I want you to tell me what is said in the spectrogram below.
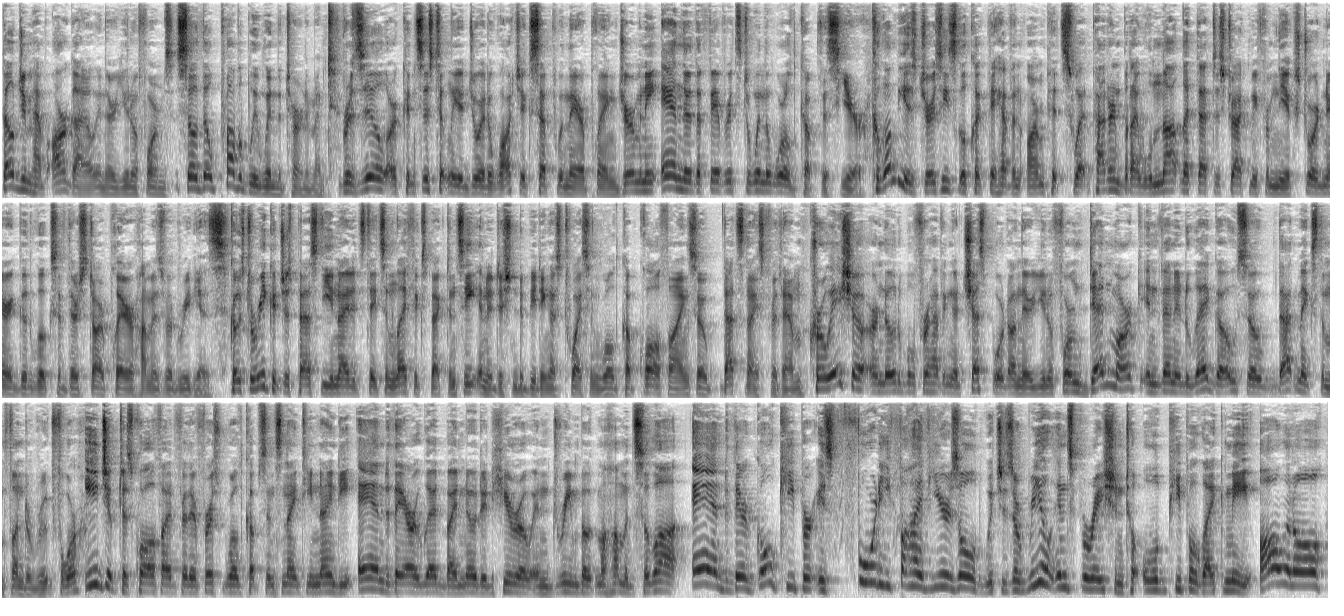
Belgium have Argyle in their uniforms, so they'll probably win the tournament. Brazil are consistent consistently a joy to watch except when they are playing Germany, and they're the favorites to win the World Cup this year. Colombia's jerseys look like they have an armpit sweat pattern, but I will not let that distract me from the extraordinary good looks of their star player James Rodriguez. Costa Rica just passed the United States in life expectancy, in addition to beating us twice in World Cup qualifying, so that's nice for them. Croatia are notable for having a chessboard on their uniform. Denmark invented Lego, so that makes them fun to root for. Egypt has qualified for their first World Cup since 1990, and they are led by noted hero and dreamboat Mohamed Salah, and their goal goalkeeper is 45 years old, which is a real inspiration to old people like me. All in all,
